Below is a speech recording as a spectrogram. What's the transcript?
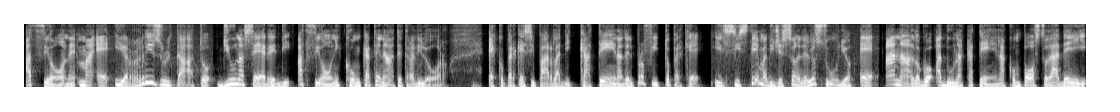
azione, ma è il risultato di una serie di azioni concatenate tra di loro. Ecco perché si parla di catena del profitto, perché il sistema di gestione dello studio è analogo ad una catena composto da degli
